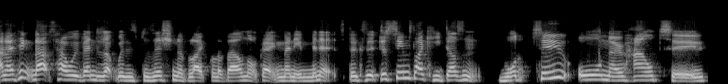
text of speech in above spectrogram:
And I think that's how we've ended up with his position of like Lavelle not getting many minutes because it just seems like he doesn't want to or know how to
